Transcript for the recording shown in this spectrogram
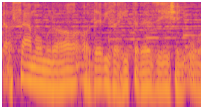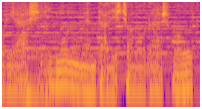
A számomra a devizahitelezés egy óriási, egy monumentális csalódás volt.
